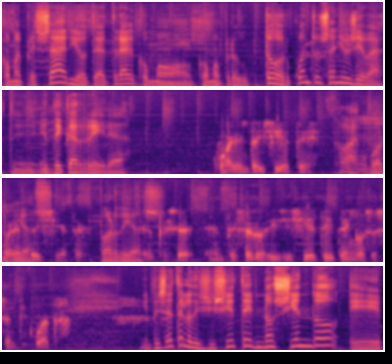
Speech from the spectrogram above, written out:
como empresario teatral, como, como productor? ¿Cuántos años llevaste de carrera? 47. Ay, por Dios. 47. Por Dios. Empecé, empecé a los 17 y tengo 64. Empezaste a los 17 no siendo eh,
